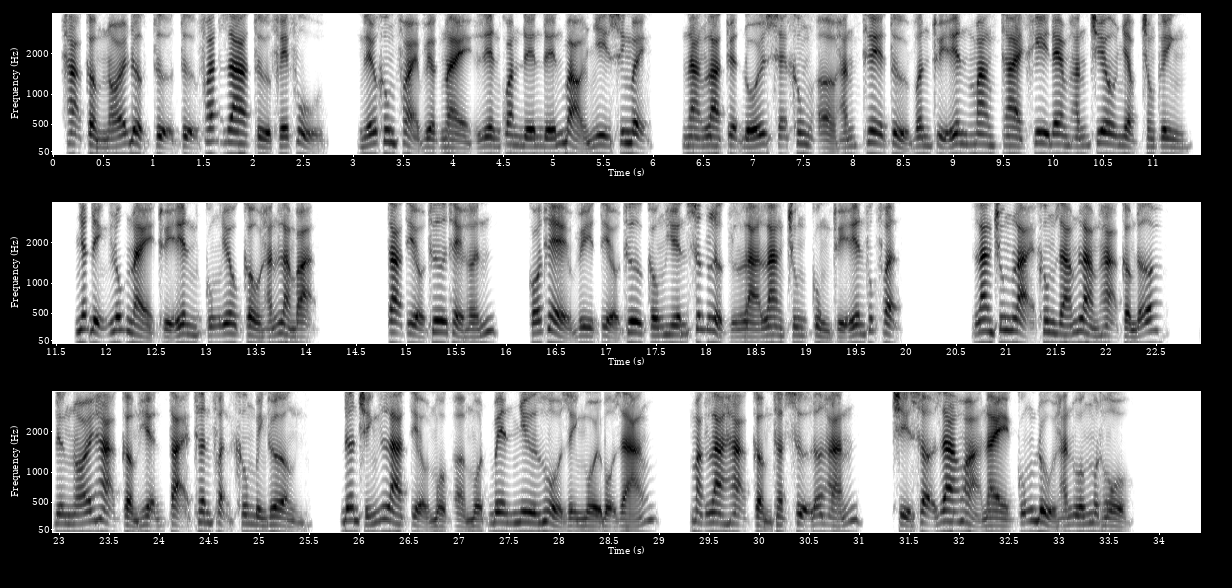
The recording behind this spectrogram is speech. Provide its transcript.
Hạ cẩm nói được tự tự phát ra từ phế phủ, nếu không phải việc này liên quan đến đến bảo nhi sinh mệnh, nàng là tuyệt đối sẽ không ở hắn thê tử Vân Thủy Yên mang thai khi đem hắn chiêu nhập trong kinh, nhất định lúc này Thủy Yên cũng yêu cầu hắn làm bạn. Tạ tiểu thư thể hấn, có thể vì tiểu thư cống hiến sức lực là lang trung cùng Thủy Yên phúc phận. Lang trung lại không dám làm hạ Cẩm đỡ, đừng nói hạ cẩm hiện tại thân phận không bình thường, đơn chính là tiểu mục ở một bên như hổ rình mồi bộ dáng, mặc là hạ cẩm thật sự đỡ hắn, chỉ sợ ra hỏa này cũng đủ hắn uống một hồ.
